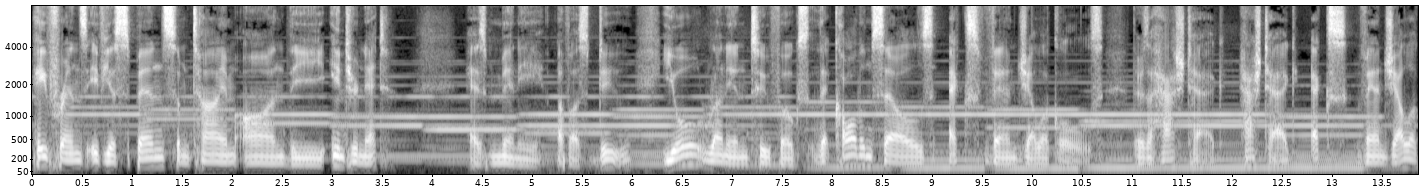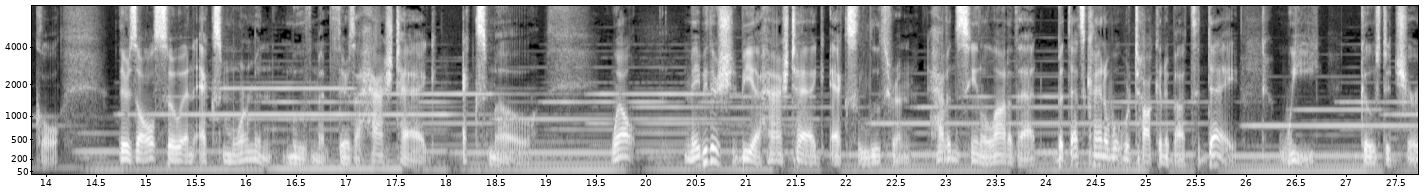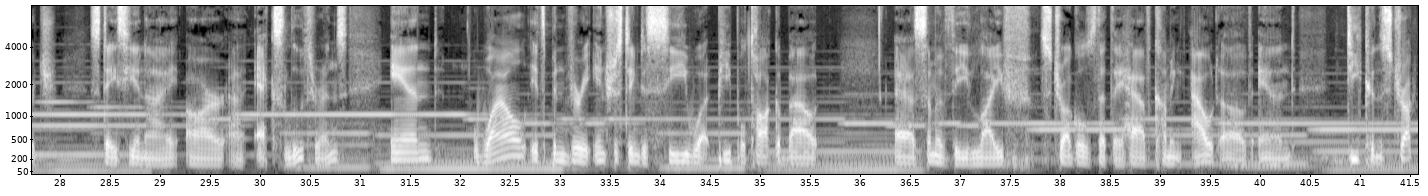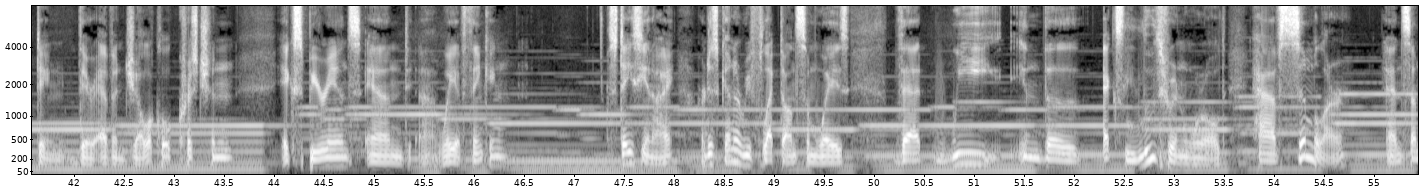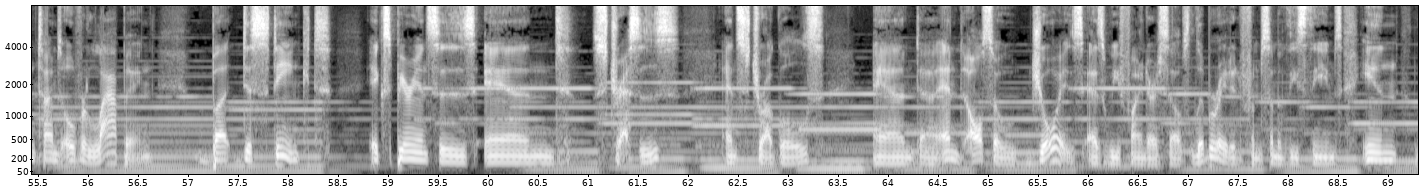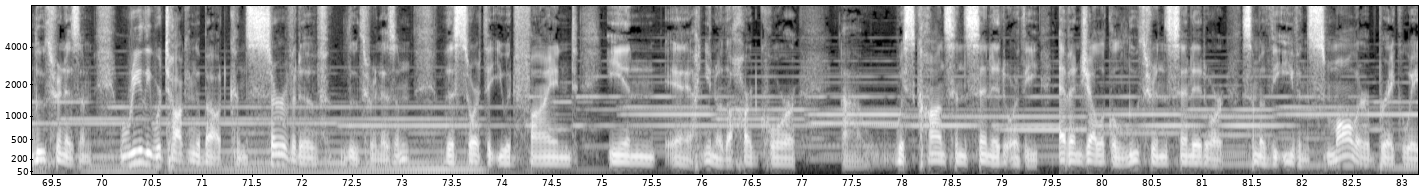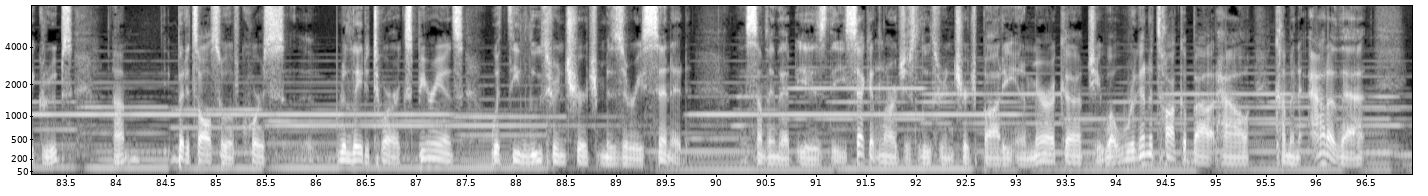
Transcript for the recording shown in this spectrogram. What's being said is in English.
Hey, friends, if you spend some time on the internet, as many of us do, you'll run into folks that call themselves ex-evangelicals. There's a hashtag, hashtag ex-evangelical. There's also an ex-Mormon movement. There's a hashtag exmo. Well, maybe there should be a hashtag ex-Lutheran. Haven't seen a lot of that, but that's kind of what we're talking about today. We, Ghosted Church, Stacy and I are uh, ex-Lutherans, and while it's been very interesting to see what people talk about as some of the life struggles that they have coming out of and deconstructing their evangelical Christian experience and uh, way of thinking, Stacy and I are just going to reflect on some ways that we in the ex Lutheran world have similar and sometimes overlapping but distinct experiences and stresses and struggles and uh, and also joys as we find ourselves liberated from some of these themes in Lutheranism. Really, we're talking about conservative Lutheranism, the sort that you would find in uh, you know the hardcore. Uh, Wisconsin Synod or the Evangelical Lutheran Synod or some of the even smaller breakaway groups. Um, but it's also, of course, related to our experience with the Lutheran Church Missouri Synod something that is the second largest Lutheran church body in America. Well, we're going to talk about how coming out of that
